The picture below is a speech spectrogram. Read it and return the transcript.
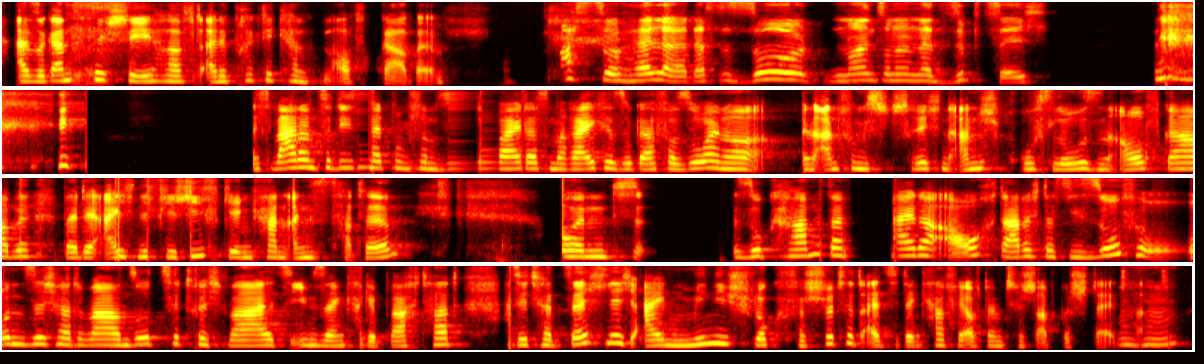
Also ganz klischeehaft eine Praktikantenaufgabe. Was zur Hölle? Das ist so 1970. es war dann zu diesem Zeitpunkt schon so weit, dass Mareike sogar vor so einer in Anführungsstrichen anspruchslosen Aufgabe, bei der eigentlich nicht viel schiefgehen kann, Angst hatte. Und so kam es dann leider auch, dadurch, dass sie so verunsichert war und so zittrig war, als sie ihm seinen Kaffee gebracht hat, hat sie tatsächlich einen Minischluck verschüttet, als sie den Kaffee auf dem Tisch abgestellt hat. Mhm.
